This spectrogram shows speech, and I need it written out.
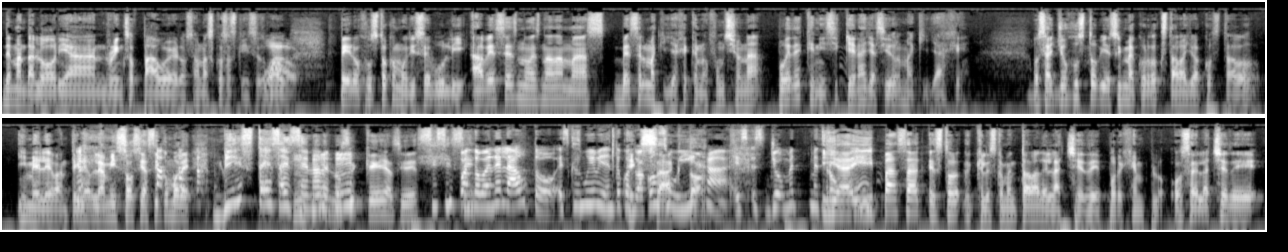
de Mandalorian, Rings of Power, o sea, unas cosas que dices, wow. Wow. Pero justo como dice Bully, a veces no es nada más, ves el maquillaje que no funciona, puede que ni siquiera haya sido el maquillaje. O sea, yo justo vi eso y me acuerdo que estaba yo acostado y me levanté y le hablé a mi socia así como de, ¿viste esa escena de no sé qué? Así de, sí, sí, sí. Cuando va en el auto, es que es muy evidente cuando va con su hija. Es, es- yo me, me Y ahí pasa esto que les comentaba del HD, por ejemplo. O sea, el HD,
